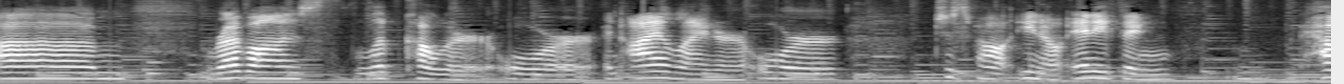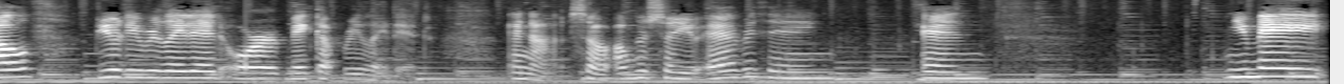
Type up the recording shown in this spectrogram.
um, lip color or an eyeliner or just about, you know, anything health, beauty related, or makeup related. And that. So I'm going to show you everything. And you may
